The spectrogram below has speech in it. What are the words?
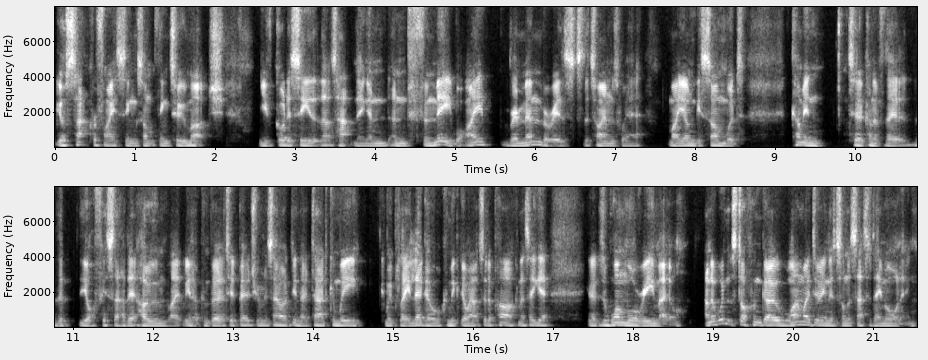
you're sacrificing something too much, you've got to see that that's happening. And and for me, what I remember is the times where my youngest son would come in to kind of the the, the office I had at home, like you know, converted bedroom, and say, oh, you know, Dad, can we can we play Lego or can we go out to the park? And I say, yeah, you know, there's one more email. And I wouldn't stop and go, why am I doing this on a Saturday morning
